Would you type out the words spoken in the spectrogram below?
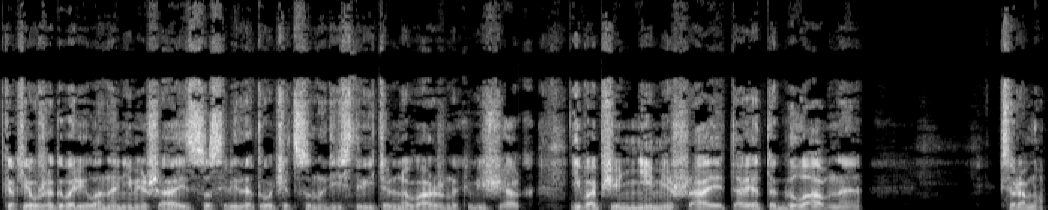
Как я уже говорил, она не мешает сосредоточиться на действительно важных вещах. И вообще не мешает, а это главное. Все равно,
